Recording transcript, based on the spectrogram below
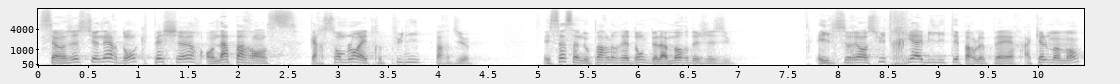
C'est un gestionnaire donc pécheur en apparence, car semblant être puni par Dieu. Et ça, ça nous parlerait donc de la mort de Jésus. Et il serait ensuite réhabilité par le Père. À quel moment?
